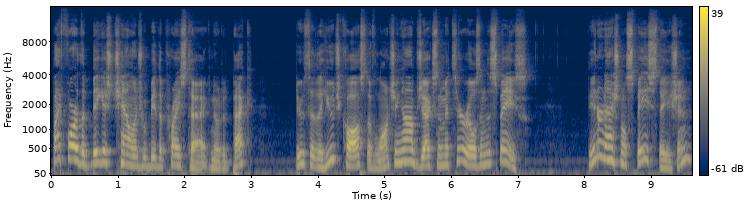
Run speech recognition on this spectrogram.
By far the biggest challenge would be the price tag, noted Peck, due to the huge cost of launching objects and materials into space. The International Space Station,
